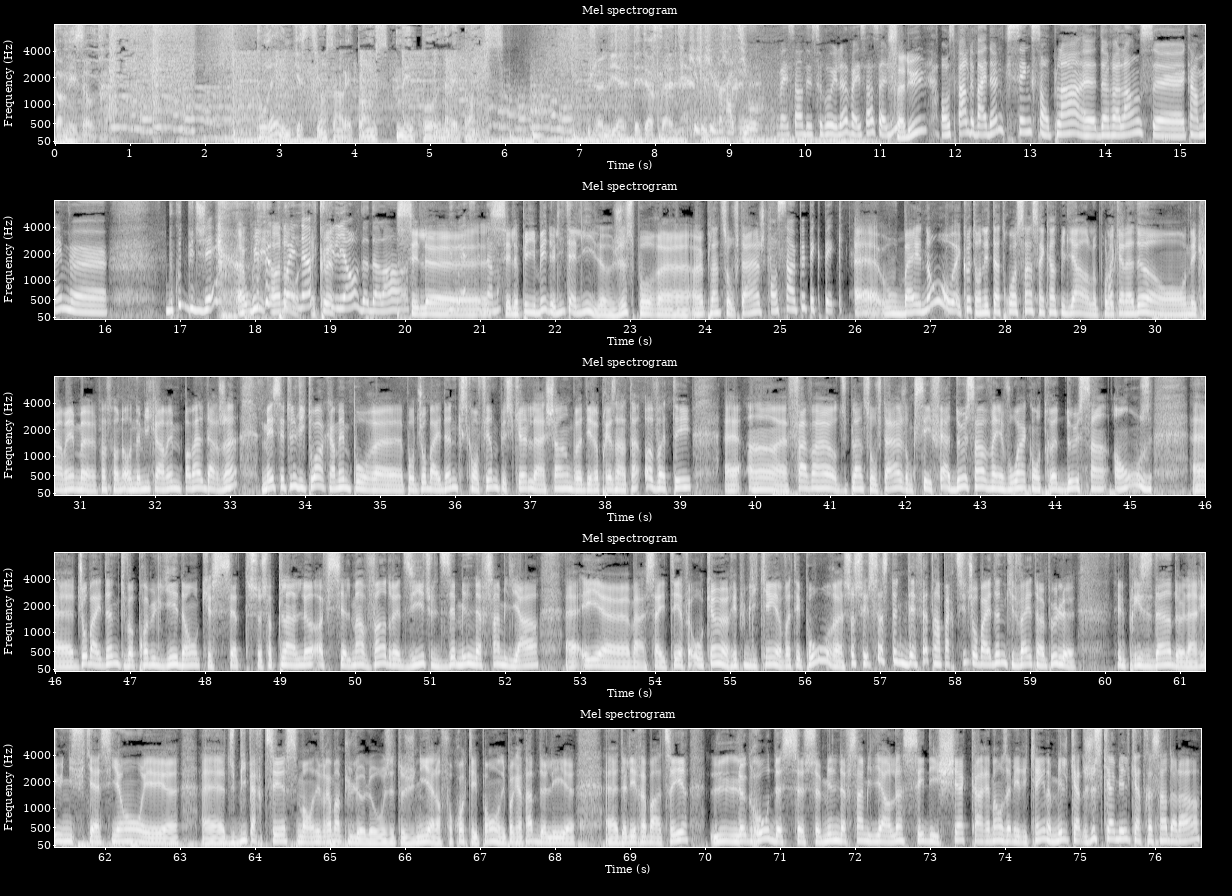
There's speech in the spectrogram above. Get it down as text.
comme les autres. Pour elle, une question sans réponse n'est pas une réponse. Geneviève Peterson. Cube Radio. Vincent Dessureau est là. Vincent, salut. Salut. On se parle de Biden qui signe son plan euh, de relance euh, quand même euh, beaucoup de budget. Ah oui, non, 1,9 écoute, trillions de dollars. C'est le c'est le PIB de l'Italie là, juste pour euh, un plan de sauvetage. On se sent un peu pic-pic. Euh, ben non, écoute, on est à 350 milliards là. pour le Canada. On est quand même, euh, je pense qu'on a, on a mis quand même pas mal d'argent, mais c'est une victoire quand même pour euh, pour Joe Biden qui se confirme puisque la Chambre des représentants a voté euh, en euh, faveur du plan de sauvetage. Donc c'est fait à 220 voix contre 211. Euh, Joe Biden qui va promulguer donc ce, plan-là officiellement vendredi. Tu le disais, 1900 milliards euh, et euh, ben, ça a été fait aucun républicain a voté pour. Euh, Ça c'est une défaite en partie Joe Biden qui devait être un peu le le président de la réunification et euh, euh, du bipartisme. On est vraiment plus là, là aux États-Unis. Alors, faut croire que les ponts, on n'est pas capable de les euh, euh, de les rebâtir. Le gros de ce, ce 1900 milliards là, c'est des chèques carrément aux Américains, là, 1400 jusqu'à 1400 dollars,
